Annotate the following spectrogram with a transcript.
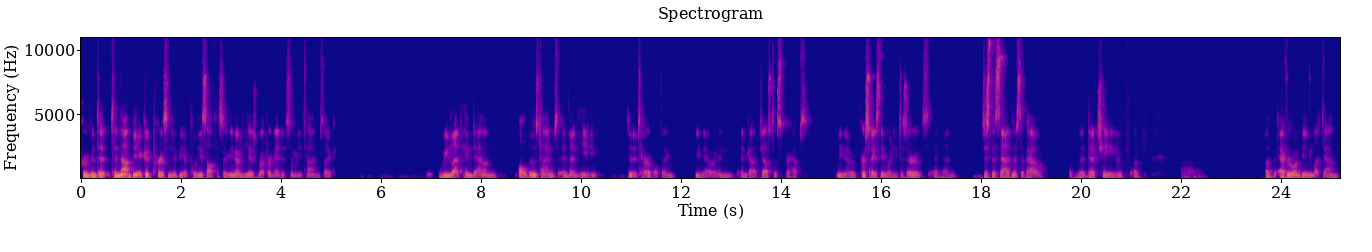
proven to, to not be a good person to be a police officer, you know, and he was reprimanded so many times. Like, we let him down all those times, and then he did a terrible thing, you know, and, and got justice, perhaps, you know, precisely what he deserves. And then just the sadness of how, of that, that chain of, of, uh, of everyone being let down.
